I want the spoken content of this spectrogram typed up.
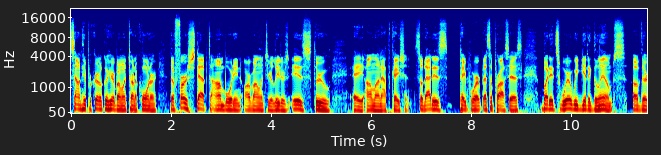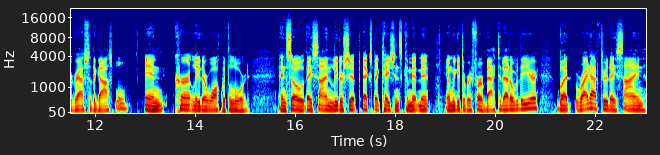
sound hypocritical here, but I'm going to turn a corner. The first step to onboarding our volunteer leaders is through a online application. So that is paperwork. That's a process, but it's where we get a glimpse of their grasp of the gospel and currently their walk with the Lord. And so they sign leadership expectations commitment, and we get to refer back to that over the year. But right after they sign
